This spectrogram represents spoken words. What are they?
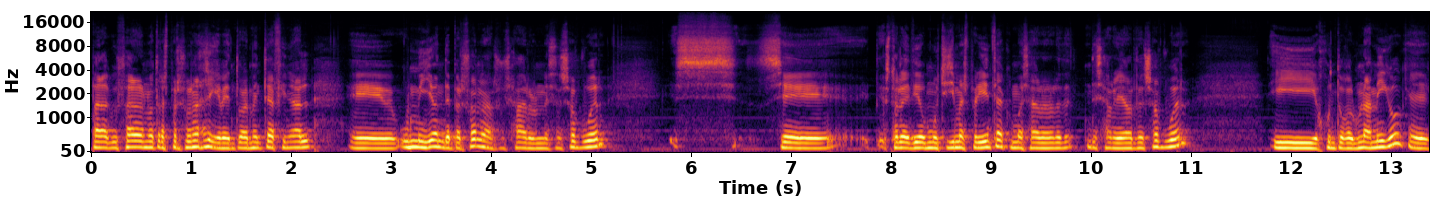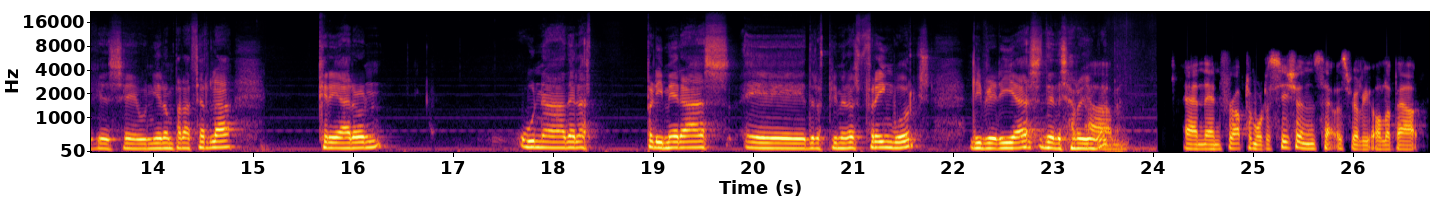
para que usaran otras personas y eventualmente al final eh, un millón de personas usaron ese software. Esto le dio muchísima experiencia como desarrollador de software y junto con un amigo que se unieron para hacerla, crearon una de las primeras, eh, de los primeros frameworks, librerías de desarrollo web. Um, and then for optimal decisions, that was really all about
